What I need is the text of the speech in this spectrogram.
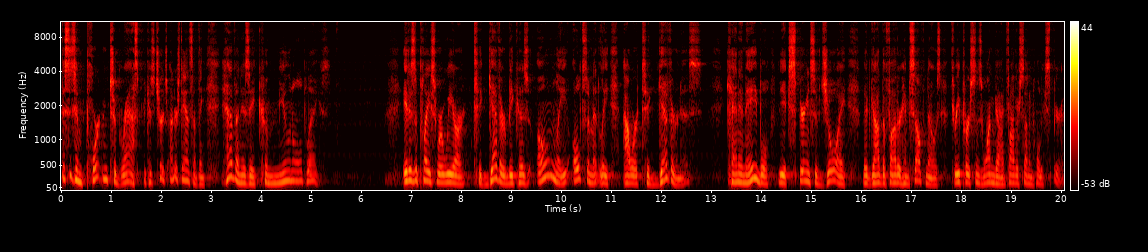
This is important to grasp because, church, understand something. Heaven is a communal place. It is a place where we are together because only ultimately our togetherness can enable the experience of joy that God the Father Himself knows. Three persons, one God, Father, Son, and Holy Spirit.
